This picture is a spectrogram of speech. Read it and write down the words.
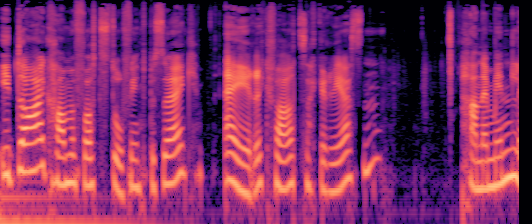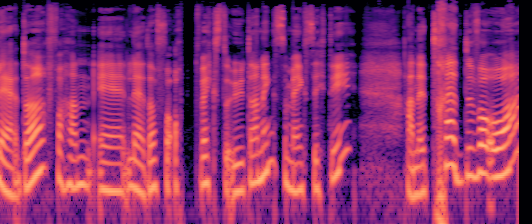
I dag har vi fått storfint besøk. Eirik Faret Sakariassen. Han er min leder, for han er leder for oppvekst og utdanning, som jeg sitter i. Han er 30 år,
